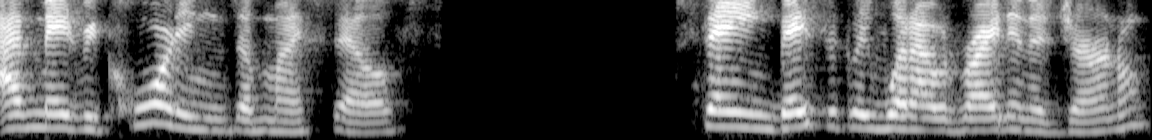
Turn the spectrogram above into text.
I've made recordings of myself saying basically what I would write in a journal.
